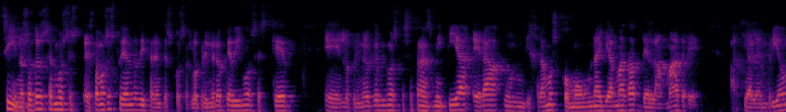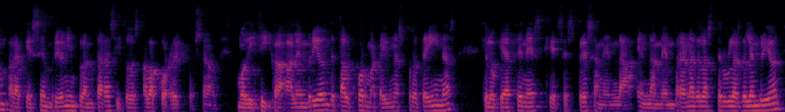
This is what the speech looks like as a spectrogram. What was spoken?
Sí, nosotros hemos, estamos estudiando diferentes cosas. Lo primero que vimos es que eh, lo primero que vimos que se transmitía era un, dijéramos, como una llamada de la madre hacia el embrión para que ese embrión implantara si todo estaba correcto. O sea, modifica al embrión de tal forma que hay unas proteínas que lo que hacen es que se expresan en la, en la membrana de las células del embrión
